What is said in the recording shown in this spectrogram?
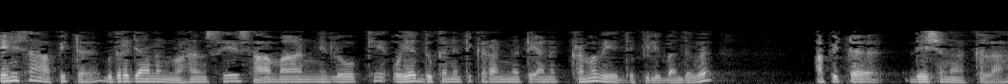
එනිසා අපිට බුදුරජාණන් වහන්සේ සාමාන්‍ය ලෝකේ ඔය දුක නැති කරන්නට යන ක්‍රමවේද පිළිබඳව අපිට දේශනා කළා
